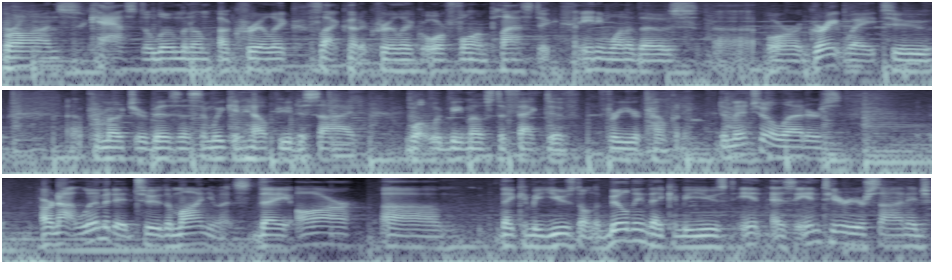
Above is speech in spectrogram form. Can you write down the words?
bronze, cast aluminum, acrylic, flat cut acrylic, or formed plastic. Any one of those uh, are a great way to uh, promote your business and we can help you decide what would be most effective for your company. Dimensional letters are not limited to the monuments. They are um, they can be used on the building. They can be used in, as interior signage.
